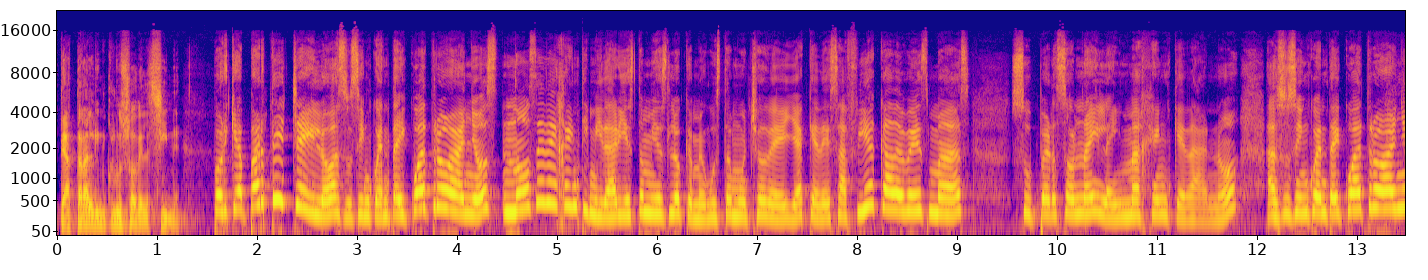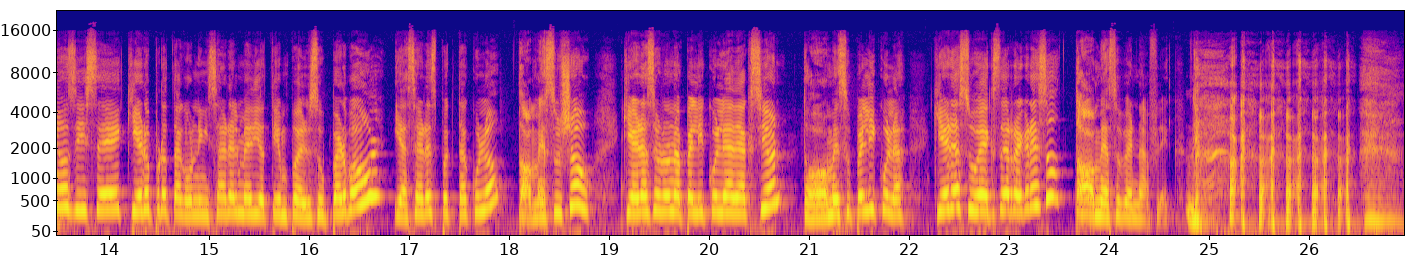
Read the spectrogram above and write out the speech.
teatral incluso del cine. Porque aparte J-Lo a sus 54 años no se deja intimidar y esto a mí es lo que me gusta mucho de ella, que desafía cada vez más su persona y la imagen que da, ¿no? A sus 54 años dice, quiero protagonizar el medio tiempo del Super Bowl y hacer espectáculo, tome su show. ¿Quiere hacer una película de acción? Tome su película. ¿Quiere a su ex de regreso? Tome a su Ben Affleck.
